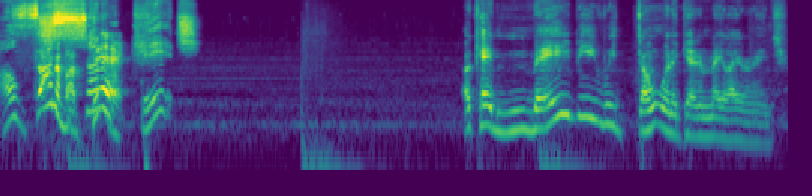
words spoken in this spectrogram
Oh, Son of a son bitch. bitch. Okay, maybe we don't want to get in melee range.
